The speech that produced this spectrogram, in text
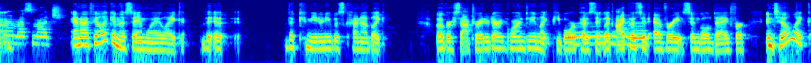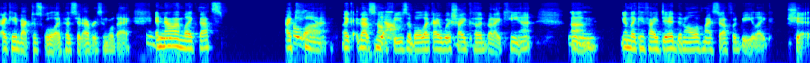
Instagram as much. And I feel like in the same way, like the the community was kind of like oversaturated during quarantine. Like people were posting, like I Mhm. posted every single day for until like I came back to school. I posted every single day, and now I'm like, that's I A can't. Like that's not Yeah. feasible. Like I wish I could, but I can't. Um, Mhm. And like if I did, then all of my stuff would be like shit.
